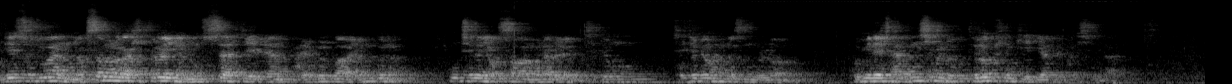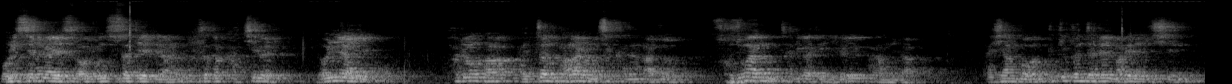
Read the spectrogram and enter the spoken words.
우리의 소중한 역사 문화가 깃들어 있는 용수사지에 대한 발굴과 연구는 홍천의 역사와 문화를 재조명하는 것은 물론 국민의 자긍심을 드높이는 계기가 될 것입니다. 오늘 세미나에서 용수사지에 대한 역사적 가치를 널리 알리고 활용과 발전 방안을 모색하는 아주 소중한 자리가 되기를 바랍니다. 다시 한번 뜻깊은 자리를 마련해 주신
